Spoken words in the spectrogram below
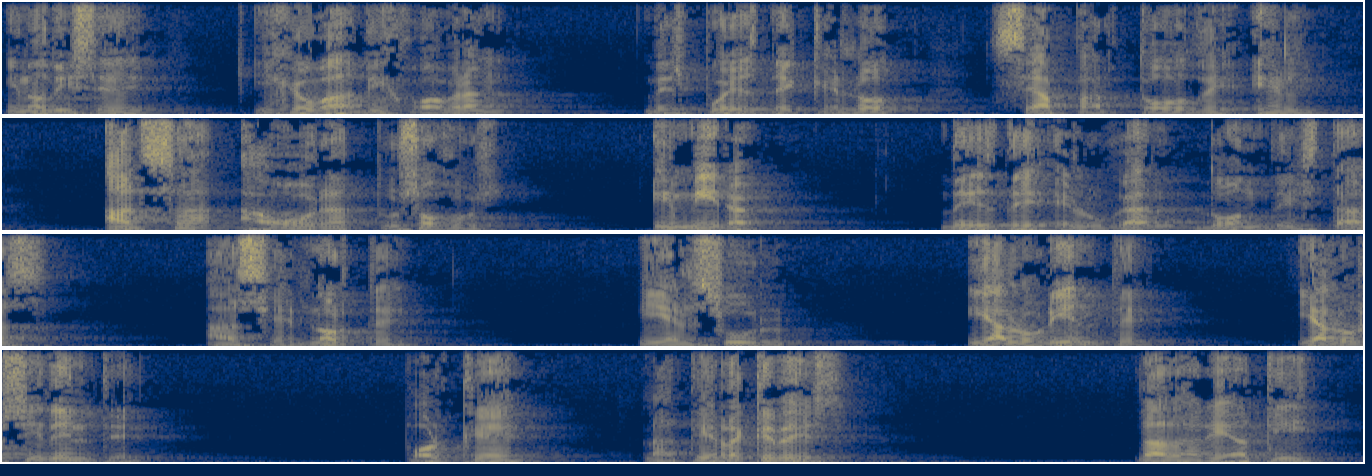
Y no dice, y Jehová dijo a Abraham, después de que Lot se apartó de él, alza ahora tus ojos y mira desde el lugar donde estás hacia el norte y el sur y al oriente y al occidente, porque la tierra que ves la daré a ti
